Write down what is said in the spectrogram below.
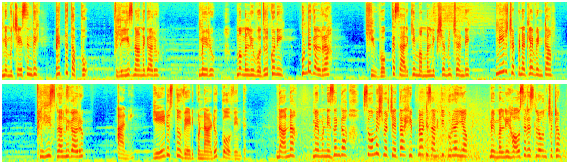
మేము చేసింది పెద్ద తప్పు. ప్లీజ్ నాన్నగారు మీరు మమ్మల్ని వదులుకొని ఉండగలరా? ఈ ఒక్కసారికి మమ్మల్ని క్షమించండి. మీరు చెప్పినట్లే వింటాం. ప్లీజ్ నాన్నగారు. అని ఏడుస్తూ వేడుకున్నాడు కోవింద్ నాన్న మేము నిజంగా సోమేశ్వర్ చేత హిప్నాటిజానికి గురయ్యాం. మిమ్మల్ని హౌస్ అరెస్ట్లో ఉంచటం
